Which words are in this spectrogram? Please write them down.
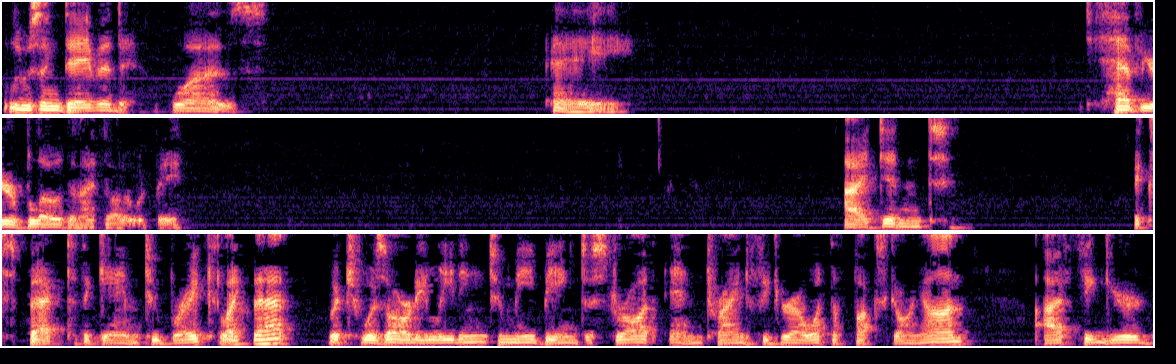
losing David was a heavier blow than I thought it would be. I didn't expect the game to break like that, which was already leading to me being distraught and trying to figure out what the fuck's going on. I figured,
